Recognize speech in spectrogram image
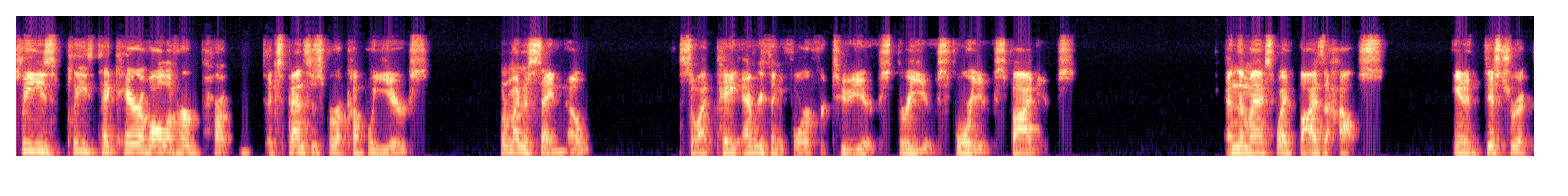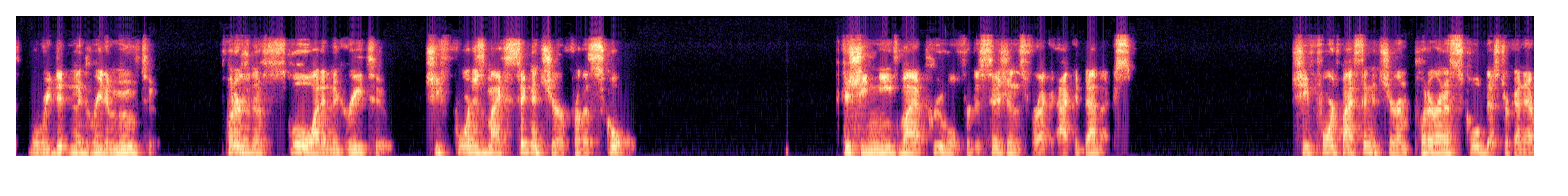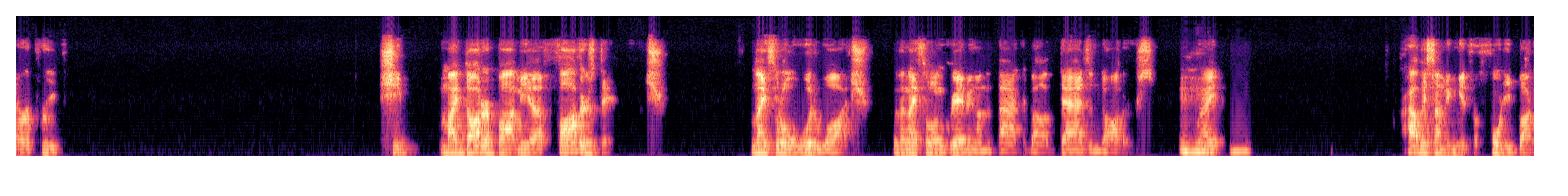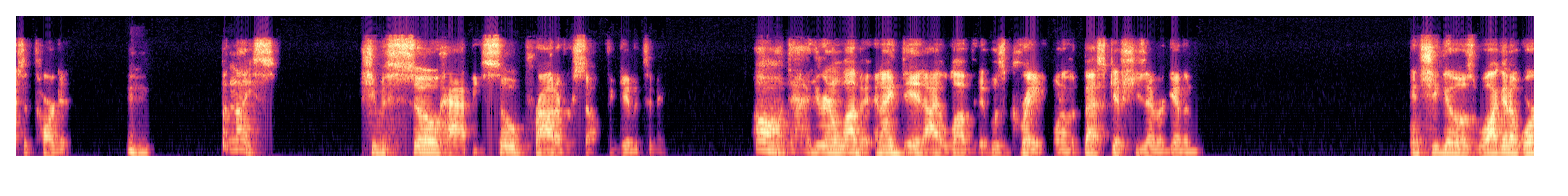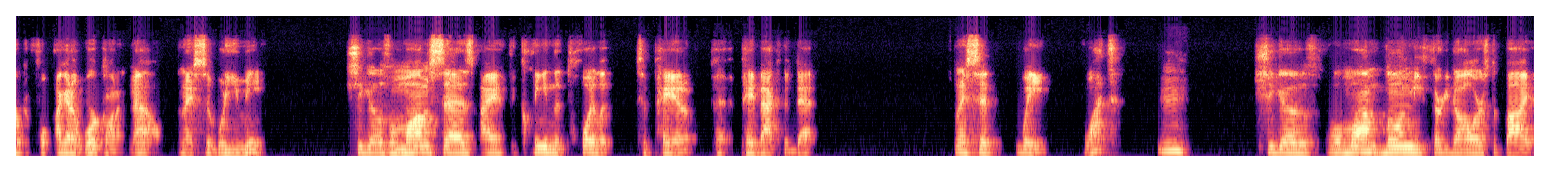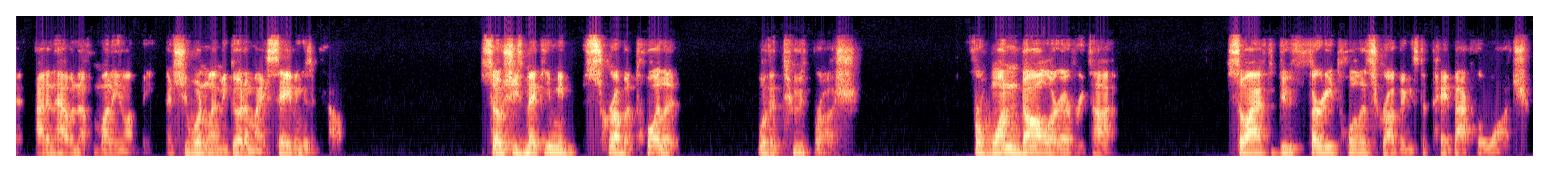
please, please take care of all of her, her expenses for a couple years. What am I going to say? No. So I pay everything for her for two years, three years, four years, five years. And then my ex wife buys a house in a district where we didn't agree to move to, put her in a school I didn't agree to. She forges my signature for the school because she needs my approval for decisions for ac- academics. She forged my signature and put her in a school district I never approved. She, my daughter bought me a Father's Day watch, nice little wood watch with a nice little engraving on the back about dads and daughters mm-hmm. right? Probably something you can get for 40 bucks at Target. Mm-hmm. But nice. She was so happy, so proud of herself to give it to me. Oh, dad, you're going to love it. And I did. I loved it. It was great. One of the best gifts she's ever given. And she goes, "Well, I got to work for, I got to work on it now." And I said, "What do you mean?" She goes, "Well, mom says I have to clean the toilet to pay a pay back the debt." And I said, "Wait, what?" Mm. She goes, Well, mom loaned me $30 to buy it. I didn't have enough money on me, and she wouldn't let me go to my savings account. So she's making me scrub a toilet with a toothbrush for $1 every time. So I have to do 30 toilet scrubbings to pay back the watch.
